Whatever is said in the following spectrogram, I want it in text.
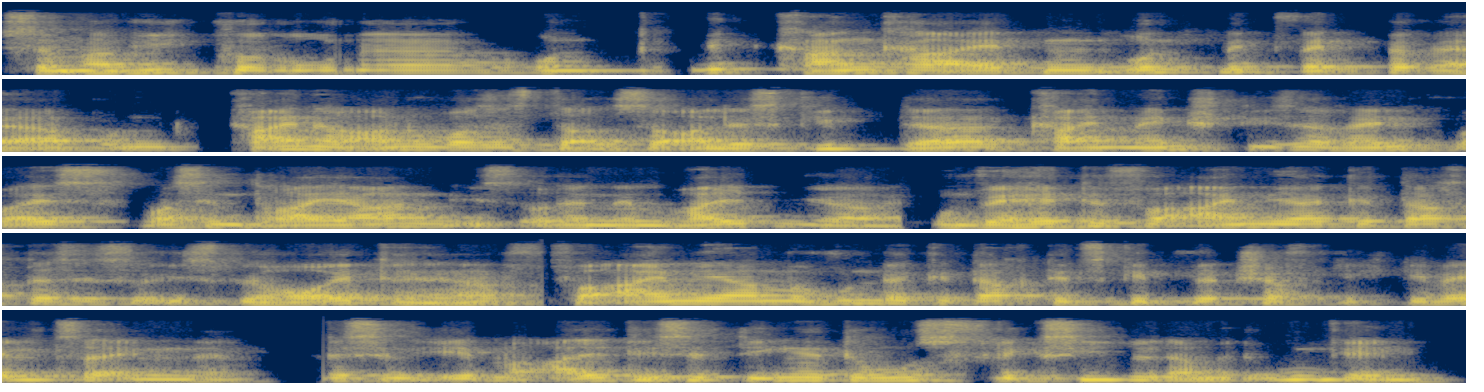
ich sag mal, wie Corona und mit Krankheiten und mit Wettbewerb und keine Ahnung, was es da so alles gibt. Ja. Kein Mensch dieser Welt weiß, was in drei Jahren ist oder in einem halben Jahr. Und wer hätte vor einem Jahr gedacht, dass es so ist wie heute? Ja. Vor einem Jahr haben wir Wunder gedacht, jetzt geht wirtschaftlich die Welt zu Ende. Das sind eben all diese Dinge, du musst flexibel damit umgehen.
